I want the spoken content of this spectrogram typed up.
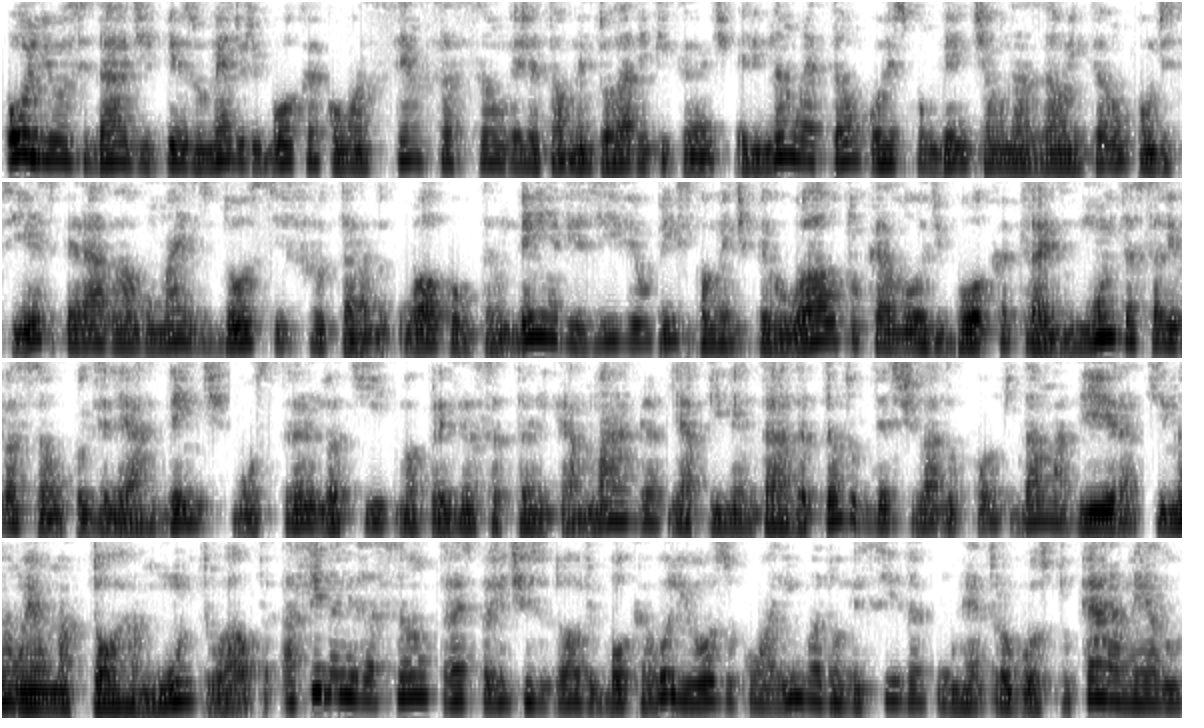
oleosidade e peso médio de boca com a sensação vegetal mentolada e picante. Ele não é tão correspondente ao nasal, então, onde se esperava algo mais doce e frutado. O álcool também é visível, principalmente pelo alto calor de boca, traz muita salivação, pois ele é ardente, mostrando aqui uma presença tânica amarga e apimentada tanto do destilado quanto da madeira, que não é uma torra muito alta. A finalização traz para a gente residual de boca oleoso com a língua adormecida, um retrogosto caramelo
